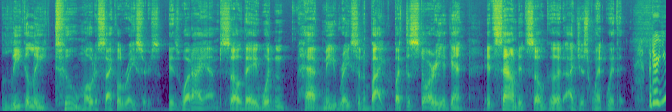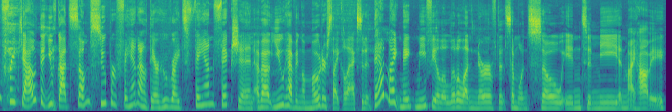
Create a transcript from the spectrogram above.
legally two motorcycle racers, is what I am. So they wouldn't have me racing a bike. But the story, again, it sounded so good, I just went with it. But are you freaked out that you've got some super fan out there who writes fan fiction about you having a motorcycle accident? That might make me feel a little unnerved that someone's so into me and my hobby.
